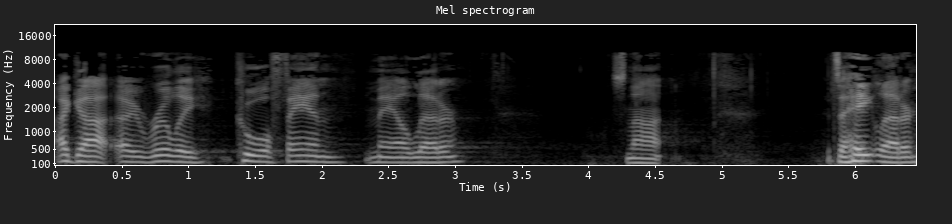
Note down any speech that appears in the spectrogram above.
I got a really cool fan mail letter. It's not, it's a hate letter.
